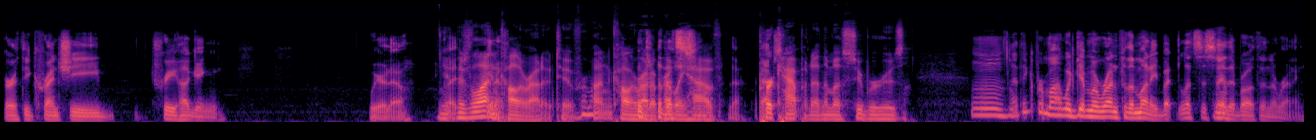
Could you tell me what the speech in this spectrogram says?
earthy, crunchy, tree hugging weirdo. Yeah, But, there's a lot in know. Colorado too. Vermont and Colorado probably have No, per capita the most Subarus. Mm, I think Vermont would give them a run for the money, but let's just say Yeah. they're both in the running.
